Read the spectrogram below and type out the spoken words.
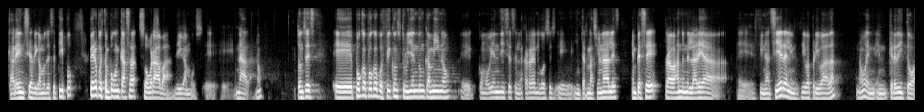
carencias, digamos, de ese tipo, pero pues tampoco en casa sobraba, digamos, eh, eh, nada, ¿no? Entonces, eh, poco a poco pues fui construyendo un camino, como bien dices, en la carrera de negocios internacionales. Empecé trabajando en el área financiera, en la iniciativa privada, ¿no? En, crédito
